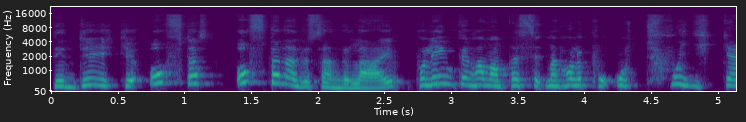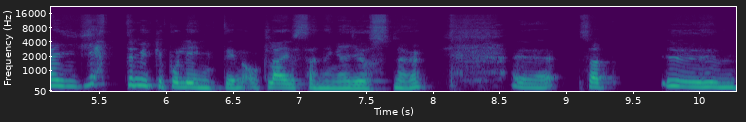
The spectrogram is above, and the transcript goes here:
Det dyker oftast, ofta när du sänder live, på LinkedIn har man precis, man håller på att tweaka jättemycket på LinkedIn och livesändningar just nu. Eh, så att um,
